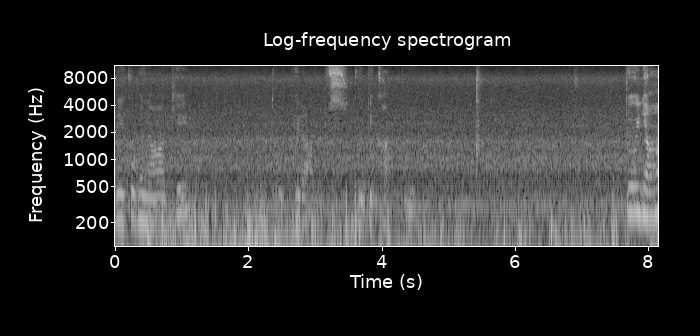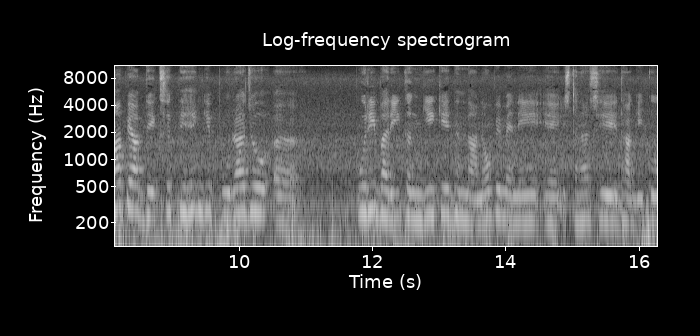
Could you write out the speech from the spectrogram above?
सारे को बना के तो फिर आप उसको दिखाती हूँ। तो यहाँ पे आप देख सकते हैं कि पूरा जो आ, पूरी भरी कंगी के धंदानों पे मैंने इस तरह से धागे को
